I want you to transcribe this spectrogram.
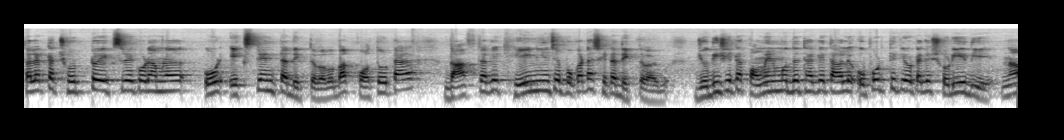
তাহলে একটা ছোট্ট এক্স রে করে আমরা ওর এক্সটেন্টটা দেখতে পাবো বা কতটা দাঁতটাকে খেয়ে নিয়েছে পোকাটা, সেটা দেখতে পারব। যদি সেটা কমের মধ্যে থাকে, তাহলে ওপর থেকে ওটাকে সরিয়ে দিয়ে না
